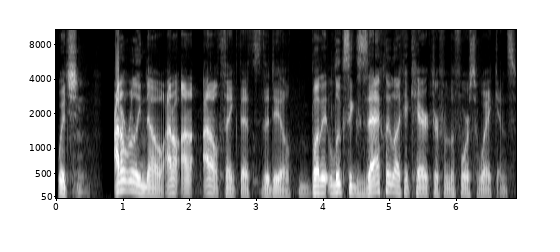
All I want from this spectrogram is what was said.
which Mm. I don't really know. I don't. I don't, think that's the deal. But it looks exactly like a character from The Force Awakens,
